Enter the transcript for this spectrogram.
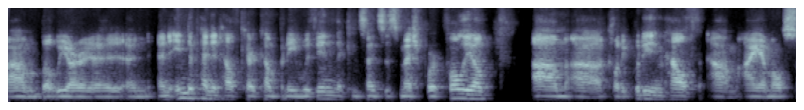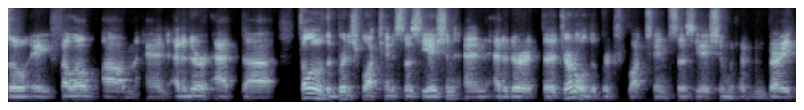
Um, but we are a, an, an, independent healthcare company within the ConsenSys Mesh portfolio um, uh, called Equideum Health. Um, I am also a fellow um, and editor at uh, fellow of the British Blockchain Association and editor at the Journal of the British Blockchain Association, which I've been very,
